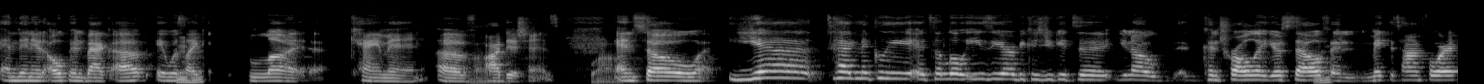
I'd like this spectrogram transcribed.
and then it opened back up, it was mm-hmm. like blood came in of wow. auditions. Wow. And so, yeah, technically it's a little easier because you get to, you know, control it yourself mm-hmm. and make the time for it,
